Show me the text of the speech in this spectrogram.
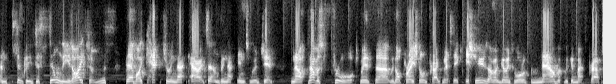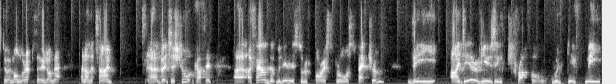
and simply distill these items, thereby capturing that character and bring that into a gin. Now, that was fraught with, uh, with operational and pragmatic issues. I won't go into all of them now, but we can perhaps do a longer episode on that another time. Uh, but to shortcut it, uh, I found that within this sort of forest floor spectrum, the idea of using truffle would give me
